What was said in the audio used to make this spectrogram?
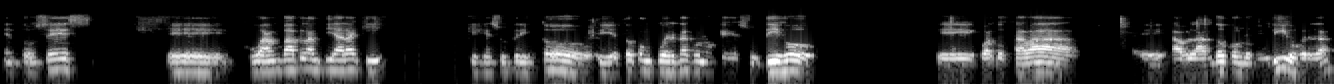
Entonces, eh, Juan va a plantear aquí que Jesucristo, y esto concuerda con lo que Jesús dijo eh, cuando estaba hablando con los judíos, ¿verdad?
